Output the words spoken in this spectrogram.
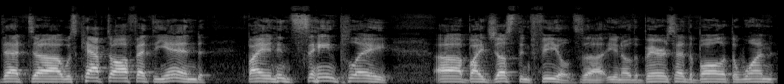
that uh, was capped off at the end by an insane play uh, by Justin Fields. Uh, you know, the Bears had the ball at the one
